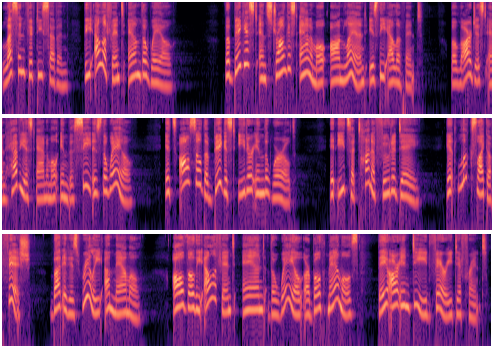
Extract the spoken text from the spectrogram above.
Lesson 57 The Elephant and the Whale. The biggest and strongest animal on land is the elephant. The largest and heaviest animal in the sea is the whale. It's also the biggest eater in the world. It eats a ton of food a day. It looks like a fish, but it is really a mammal. Although the elephant and the whale are both mammals, they are indeed very different.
